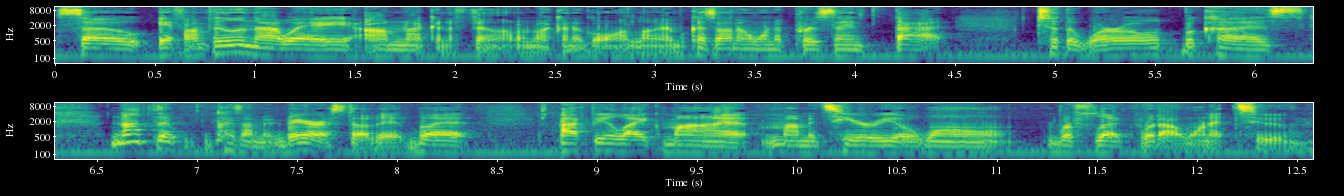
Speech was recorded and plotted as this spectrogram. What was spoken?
So if I'm feeling that way, I'm not going to film. I'm not going to go online because I don't want to present that to the world because not that because I'm embarrassed of it, but I feel like my my material won't reflect what I want it to.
